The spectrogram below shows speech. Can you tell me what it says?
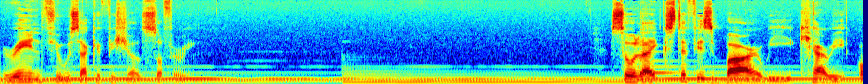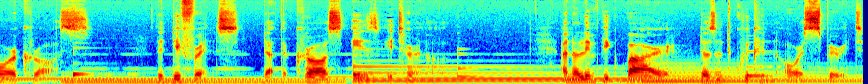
reign through sacrificial suffering. So, like Stefi's bar, we carry our cross. The difference that the cross is eternal. An Olympic bar doesn't quicken our spirit.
